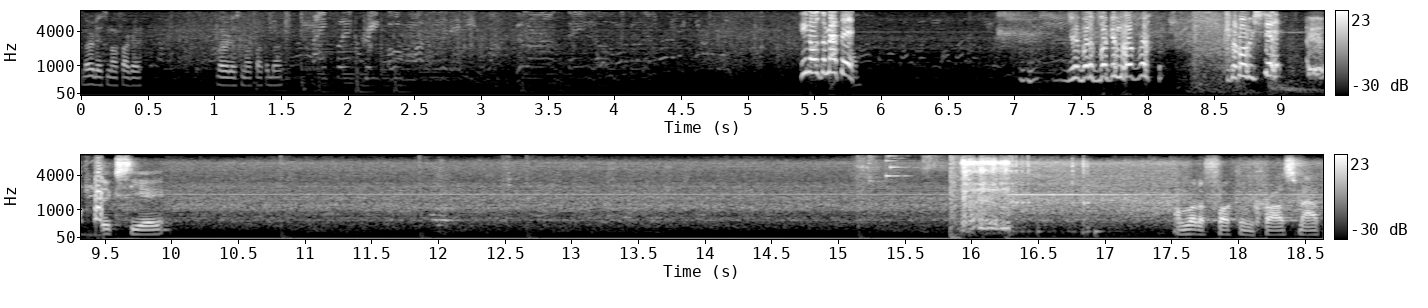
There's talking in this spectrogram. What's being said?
Murder this motherfucker. Murder this motherfucker. He knows nothing! You're motherfucking motherfucker! Shit! 68. I'm gonna fucking cross map.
